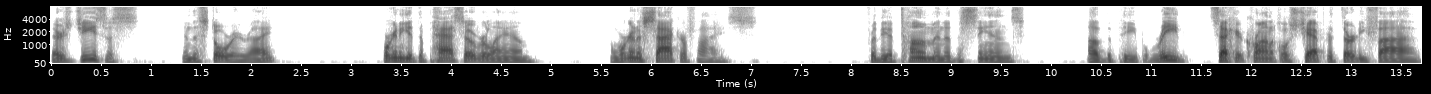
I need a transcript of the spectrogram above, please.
There's Jesus in the story, right? We're going to get the Passover lamb and we're going to sacrifice for the atonement of the sins of the people. Read Second Chronicles chapter 35.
